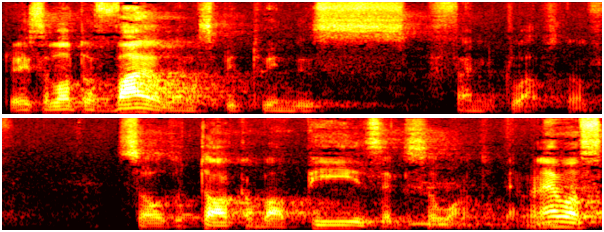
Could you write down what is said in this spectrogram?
there is a lot of violence between these fan clubs. No? So to talk about peace and so on to them. And I was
